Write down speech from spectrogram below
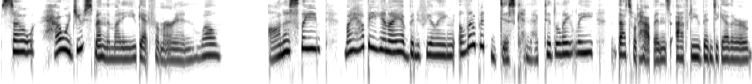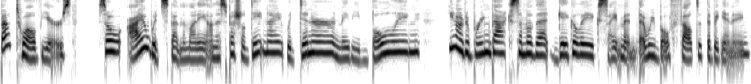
So, how would you spend the money you get from Earnin? Well, honestly, my hubby and I have been feeling a little bit disconnected lately. That's what happens after you've been together about 12 years. So, I would spend the money on a special date night with dinner and maybe bowling you know, to bring back some of that giggly excitement that we both felt at the beginning.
